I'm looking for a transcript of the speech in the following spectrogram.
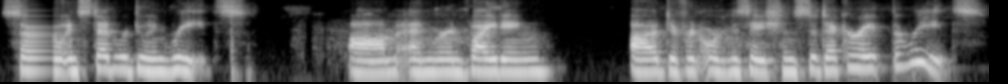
So instead we're doing wreaths um, and we're inviting uh, different organizations to decorate the wreaths.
